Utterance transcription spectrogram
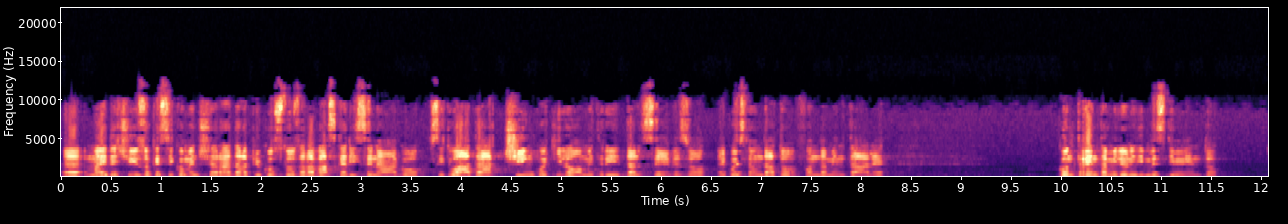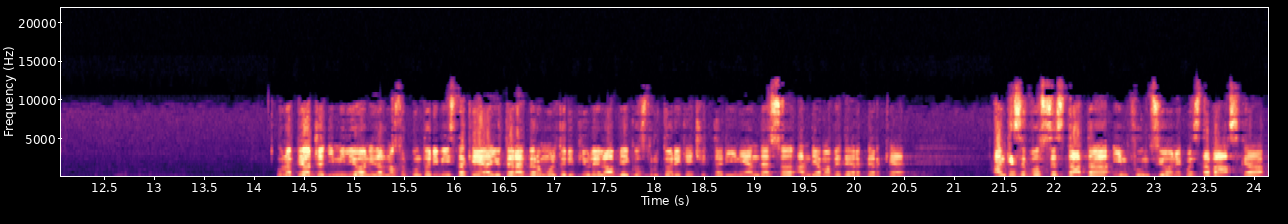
eh, ma è deciso che si comincerà dalla più costosa, la vasca di Senago, situata a 5 km dal Seveso, e questo è un dato fondamentale, con 30 milioni di investimento. Una pioggia di milioni dal nostro punto di vista che aiuterebbero molto di più le lobby e i costruttori che i cittadini e adesso andiamo a vedere perché. Anche se fosse stata in funzione questa vasca,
